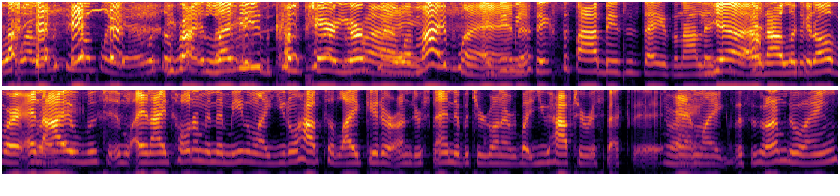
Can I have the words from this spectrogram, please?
Like- well, let me see your plan. What's your Right. plan Let me compare your plan with my plan. and give me six to five business days, and I'll let you yeah, know. and I look it over, and I was, and I told him in the meeting like, you don't have to like it or understand it, but you're gonna, but you have to respect it, Right. and like, this is what I'm doing.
